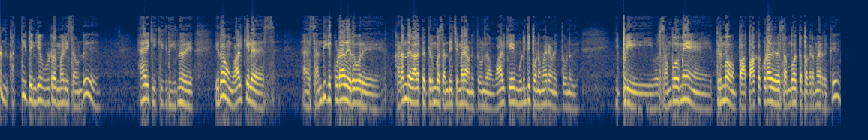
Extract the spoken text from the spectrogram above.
கத்திட்டு எங்கேயோ விடுற மாதிரி சவுண்டு ஹாரிக்கு கேக்குது என்ன ஏதோ அவன் வாழ்க்கையில சந்திக்க கூடாத ஏதோ ஒரு கடந்த காலத்தை திரும்ப சந்திச்ச மாதிரி அவனுக்கு தோணுது. அவன் வாழ்க்கையே முடிஞ்சு போன மாதிரி அவனுக்கு தோணுது. இப்படி ஒரு சம்பவமே திரும்ப அவன் பா- பார்க்க கூடாத ஏதோ சம்பவத்தை பாக்குற மாதிரி இருக்கு.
